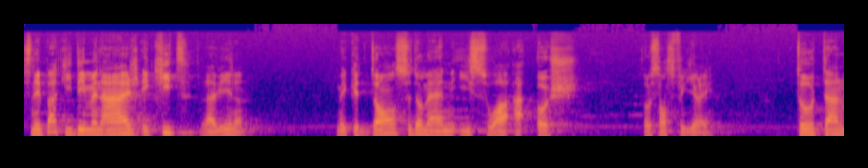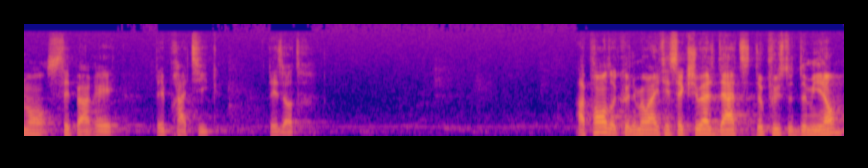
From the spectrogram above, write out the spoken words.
Ce n'est pas qu'il déménage et quitte la ville, mais que dans ce domaine, il soit à hoche, au sens figuré, totalement séparé des pratiques des autres. Apprendre que l'immoralité sexuelle date de plus de 2000 ans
